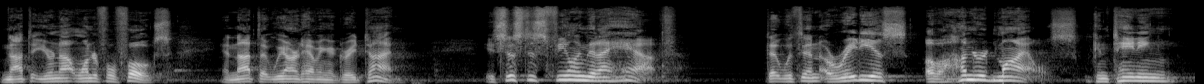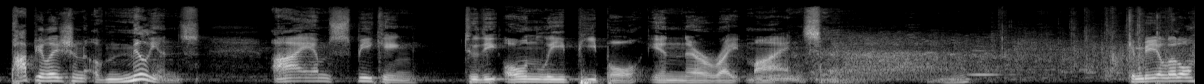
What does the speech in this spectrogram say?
not that you're not wonderful folks, and not that we aren't having a great time. It's just this feeling that I have that within a radius of a hundred miles containing population of millions, I am speaking to the only people in their right minds. Can be a little,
